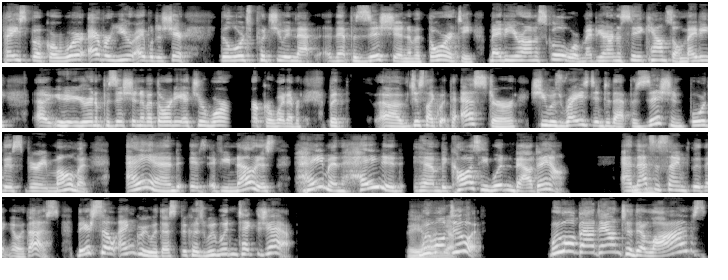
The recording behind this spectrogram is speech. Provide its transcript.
Facebook or wherever you're able to share. The Lord's put you in that in that position of authority. Maybe you're on a school board, maybe you're on a city council, maybe uh, you're in a position of authority at your work or whatever. But uh, just like with the Esther, she was raised into that position for this very moment. And if you notice, Haman hated him because he wouldn't bow down. And mm-hmm. that's the same thing with us. They're so angry with us because we wouldn't take the jab. They we are, won't yeah. do it. We won't bow down to their lies.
